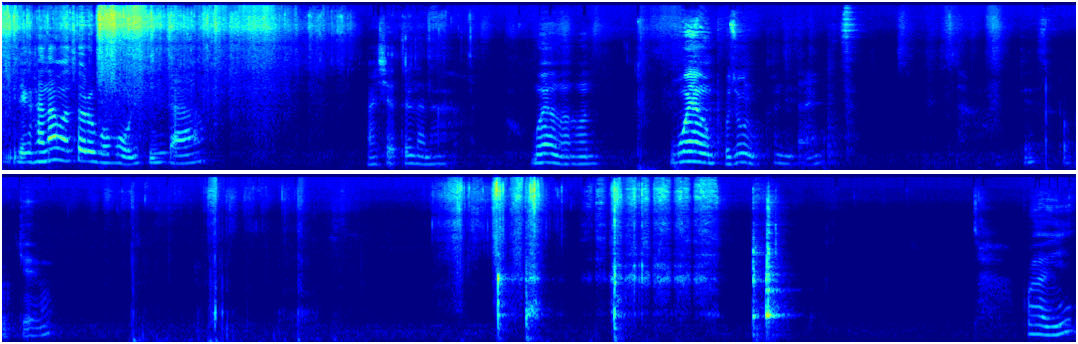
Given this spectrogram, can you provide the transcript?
내가 하나만 썰어보고 오겠습니다. 맛이 어떨라나. 모양은, 모양은 보정을 못합니다. 자, 이렇게 썰어볼게요. 자, 모양이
